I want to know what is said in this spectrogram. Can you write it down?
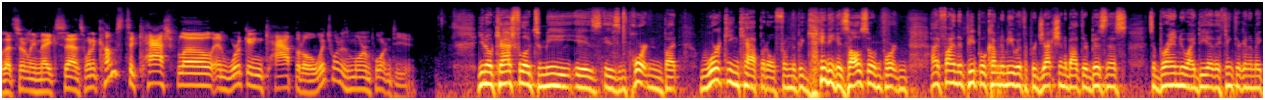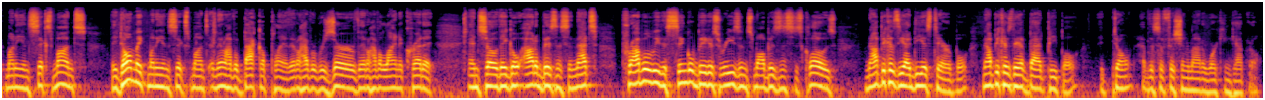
Well, that certainly makes sense. When it comes to cash flow and working capital, which one is more important to you? You know, cash flow to me is is important, but working capital from the beginning is also important. I find that people come to me with a projection about their business. It's a brand new idea. They think they're going to make money in 6 months. They don't make money in 6 months and they don't have a backup plan. They don't have a reserve, they don't have a line of credit. And so they go out of business and that's probably the single biggest reason small businesses close, not because the idea is terrible, not because they have bad people. They don't have the sufficient amount of working capital.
